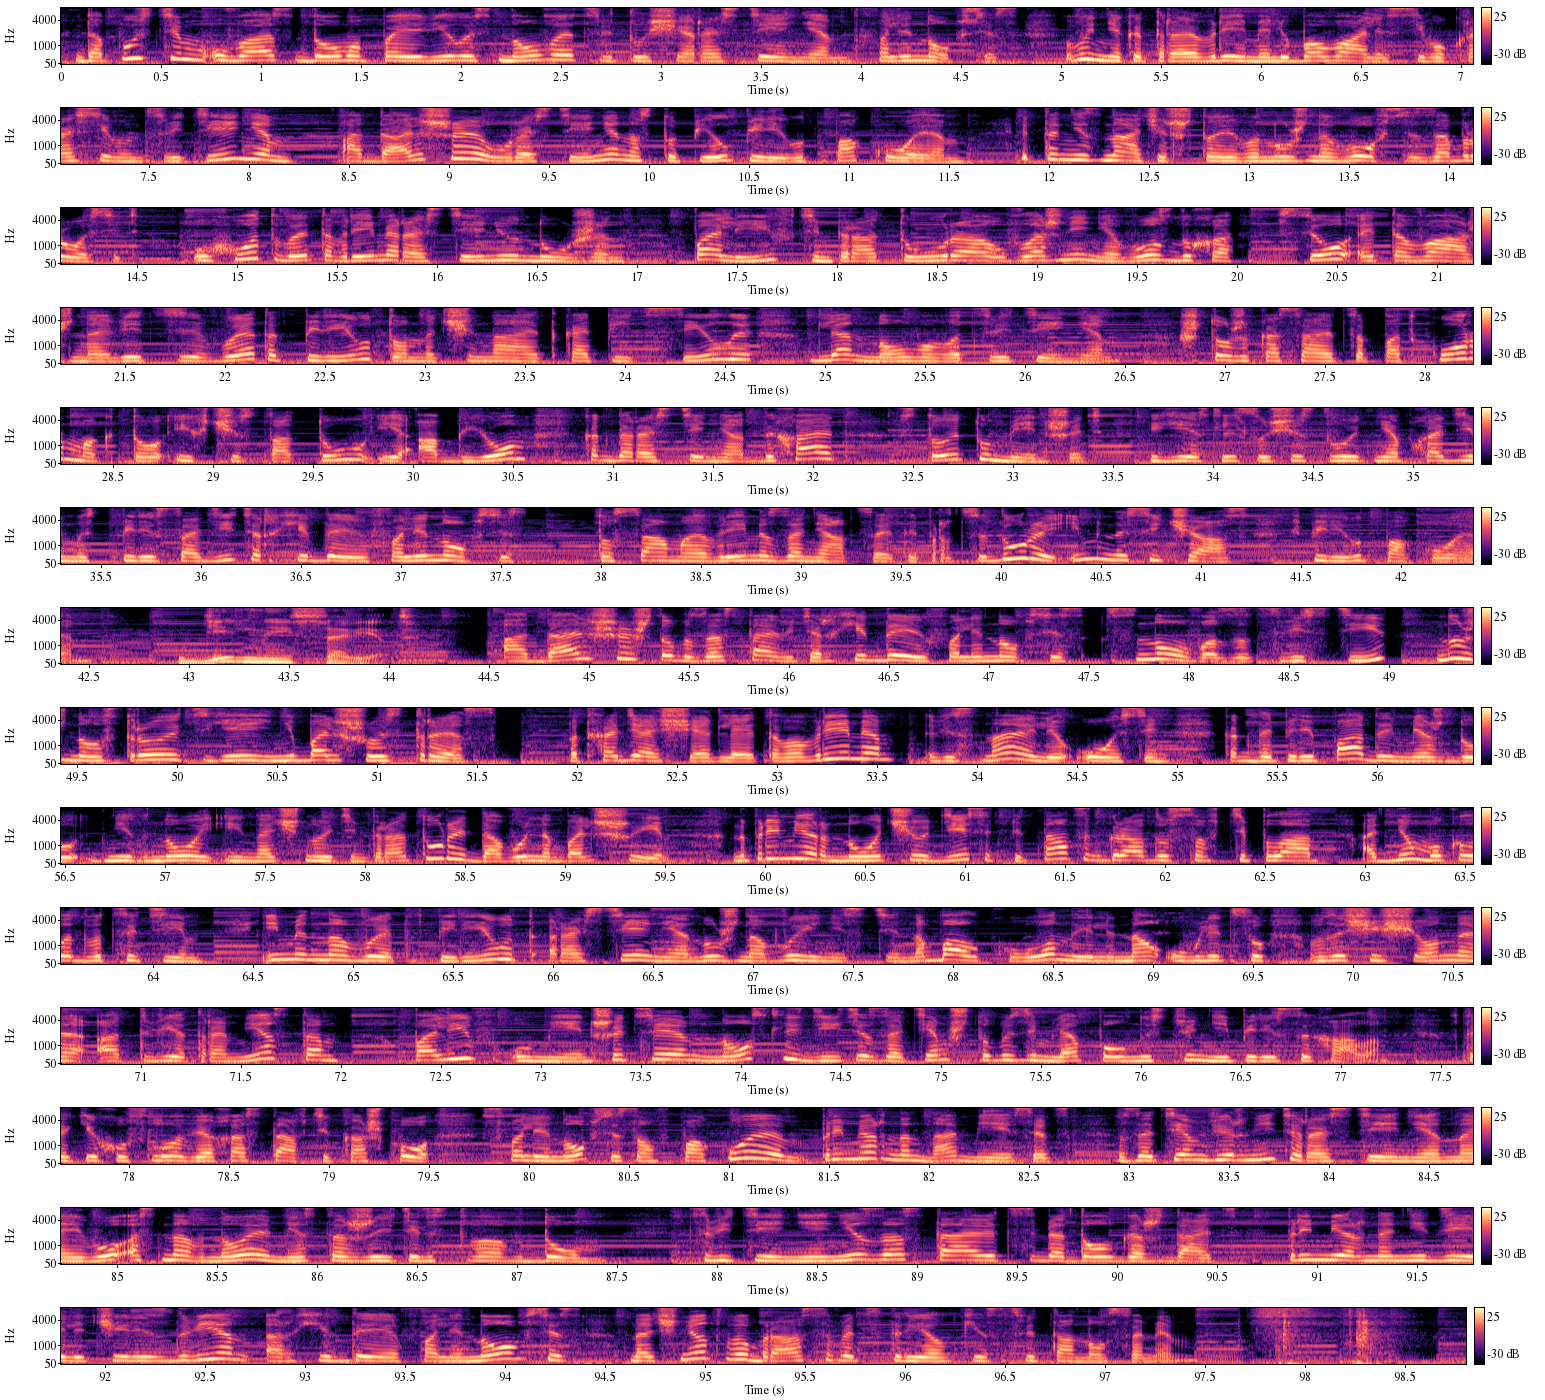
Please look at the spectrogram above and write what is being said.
Допустим, у вас дома появилось новое цветущее растение – фаленопсис. Вы некоторое время любовались его красивым цветением, а дальше у растения наступил период покоя. Это не значит, что его нужно вовсе забросить. Уход в это время растению нужен. Полив, температура, увлажнение воздуха – все это важно, ведь в этот период он начинает копить силы для нового цветения. Что же касается подкормок, то их частоту и объем, когда растение отдыхает, стоит уменьшить. Если существует необходимость пересадить орхидею фаленопсис, то самое время заняться этой процедурой именно сейчас, в период покоя. Дельный совет. А дальше, чтобы заставить орхидею фаленопсис снова зацвести, нужно устроить ей небольшой стресс – Подходящее для этого время – весна или осень, когда перепады между дневной и ночной температурой довольно большие. Например, ночью 10-15 градусов тепла, а днем около 20. Именно в этот период растение нужно вынести на балкон или на улицу в защищенное от ветра место. Полив уменьшите, но следите за тем, чтобы земля полностью не пересыхала. Таких условиях оставьте кашпо с фаленопсисом в покое примерно на месяц. Затем верните растение на его основное место жительства в дом. Цветение не заставит себя долго ждать. Примерно недели через две орхидея фаленопсис начнет выбрасывать стрелки с цветоносами.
